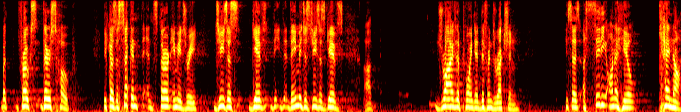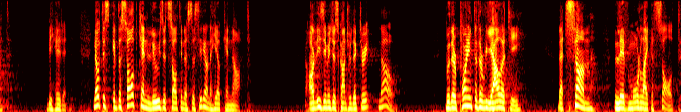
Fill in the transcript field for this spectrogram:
But, folks, there's hope. Because the second and third imagery Jesus gives, the, the, images Jesus gives, uh, drive the point in a different direction he says, a city on a hill cannot be hidden. Notice, if the salt can lose its saltiness, the city on a hill cannot. Are these images contradictory? No. But they're pointing to the reality that some live more like a salt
